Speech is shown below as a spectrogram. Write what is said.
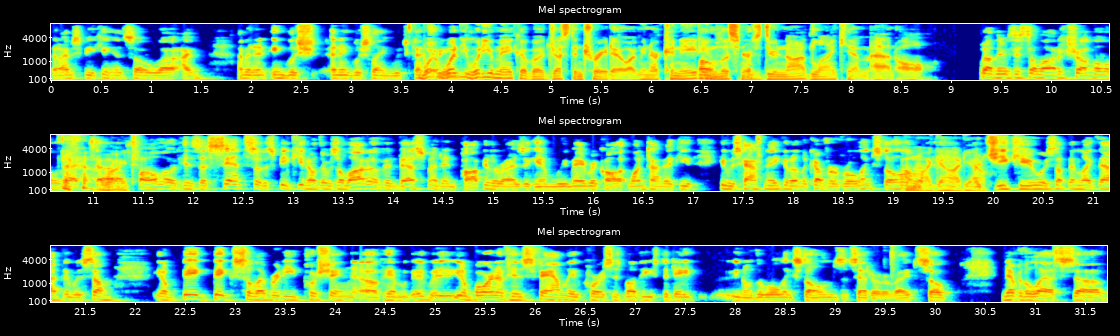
that I'm speaking, and so uh, I'm I'm in an English an English language country. What, what do you, what do you make of uh, Justin Trudeau? I mean, our Canadian oh. listeners do not like him at all. Well, there's just a lot of trouble that uh, right. followed his ascent, so to speak. You know, there was a lot of investment in popularizing him. We may recall at one time that he, he was half naked on the cover of Rolling Stone. Oh, my God, yeah. Or GQ or something like that. There was some, you know, big, big celebrity pushing of him. You know, born of his family, of course. His mother used to date, you know, the Rolling Stones, et cetera, right? So, nevertheless, uh,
